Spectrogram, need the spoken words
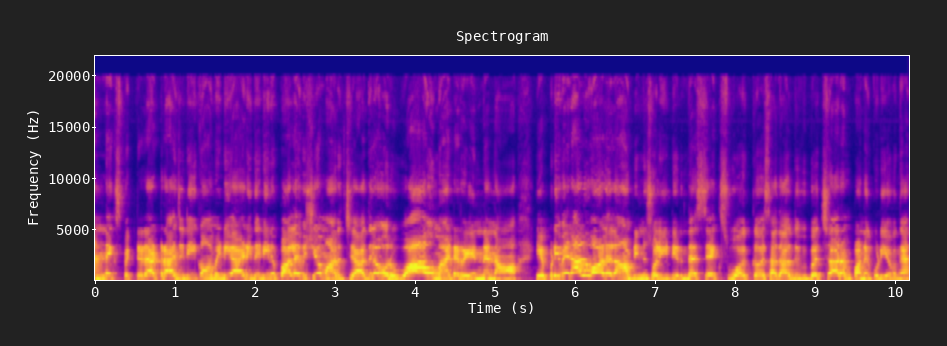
அன்எக்ஸ்பெக்டடாக ட்ராஜடி காமெடி அடிதடின்னு பல விஷயம் மாறுச்சு. அதில் ஒரு வாவ் மேட்டர் என்னன்னா எப்படி வேணாலும் வாழலாம் அப்படின்னு சொல்லிட்டு இருந்த செக்ஸ் ஒர்க்கர்ஸ் அதாவது விபச்சாரம் பண்ணக்கூடியவங்க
